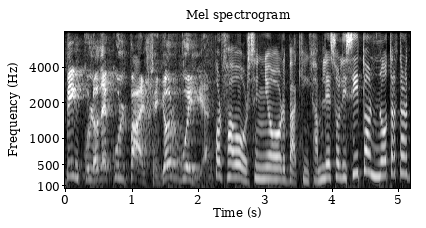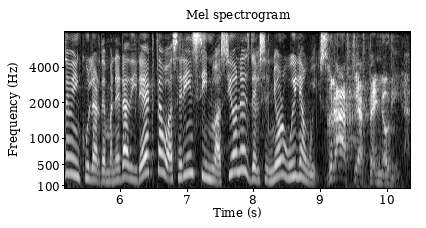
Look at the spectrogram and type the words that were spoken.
vínculo de culpa al señor William. Por favor, señor Buckingham, le solicito no tratar de vincular de manera directa o hacer insinuaciones del señor William Wilson. Gracias, señoría.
